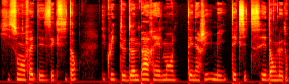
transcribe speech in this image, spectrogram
qui sont en fait des excitants. Ils te donnent pas réellement d'énergie, mais ils t'excitent, c'est dans le don.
